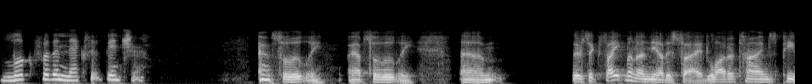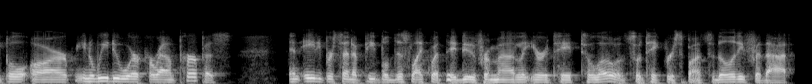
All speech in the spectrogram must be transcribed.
Look for the next adventure. Absolutely, absolutely. Um, there's excitement on the other side. A lot of times people are, you know, we do work around purpose, and 80% of people dislike what they do from mildly irritate to loathe. So take responsibility for that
